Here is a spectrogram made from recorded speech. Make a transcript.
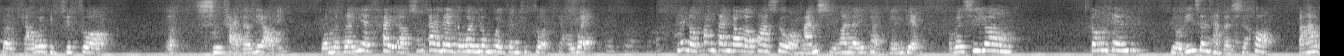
的调味品去做呃食材的料理。我们的叶菜呃蔬菜类都会用味增去做调味。那个放蛋糕的话，是我蛮喜欢的一款甜点。我们是用冬天柳丁盛产的时候，把它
